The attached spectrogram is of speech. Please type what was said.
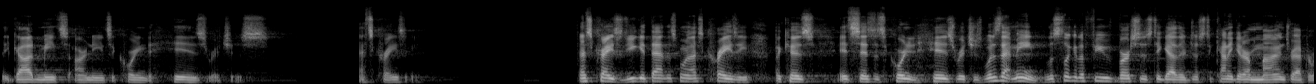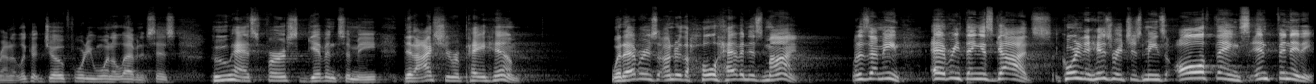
that God meets our needs according to his riches. That's crazy. That's crazy. Do you get that this morning? That's crazy because it says it's according to his riches. What does that mean? Let's look at a few verses together just to kind of get our minds wrapped around it. Look at Job 41 11. It says, Who has first given to me that I should repay him? Whatever is under the whole heaven is mine. What does that mean? Everything is God's. According to his riches means all things, infinity.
